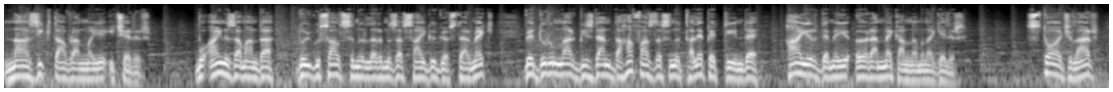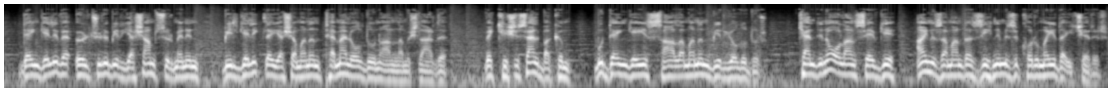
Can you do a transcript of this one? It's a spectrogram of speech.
nazik davranmayı içerir. Bu aynı zamanda duygusal sınırlarımıza saygı göstermek ve durumlar bizden daha fazlasını talep ettiğinde hayır demeyi öğrenmek anlamına gelir. Stoacılar, dengeli ve ölçülü bir yaşam sürmenin bilgelikle yaşamanın temel olduğunu anlamışlardı. Ve kişisel bakım bu dengeyi sağlamanın bir yoludur. Kendine olan sevgi aynı zamanda zihnimizi korumayı da içerir.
